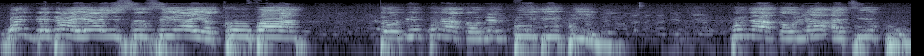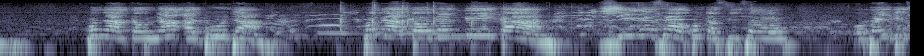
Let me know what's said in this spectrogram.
wanda da ya yi sinsiya ya tuba domin kuna kaunan PDP, kuna kaunan Atiku, kuna kaunan Aduda, kuna kaunan Mika, shi ya sa kuka fito. Ubangiji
